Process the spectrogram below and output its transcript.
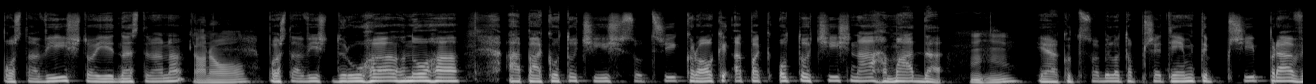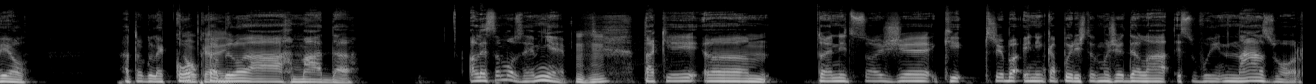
postavíš, to je jedna strana, ano. postavíš druhá noha a pak otočíš, jsou tři kroky a pak otočíš na Ahmada. Mm-hmm. Jako co bylo to předtím, ty připravil. A tohle kop okay. bylo Ahmada. Ale samozřejmě mm-hmm. taky um, to je něco, že ki, třeba jiný kapoeirista může dělat svůj názor.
